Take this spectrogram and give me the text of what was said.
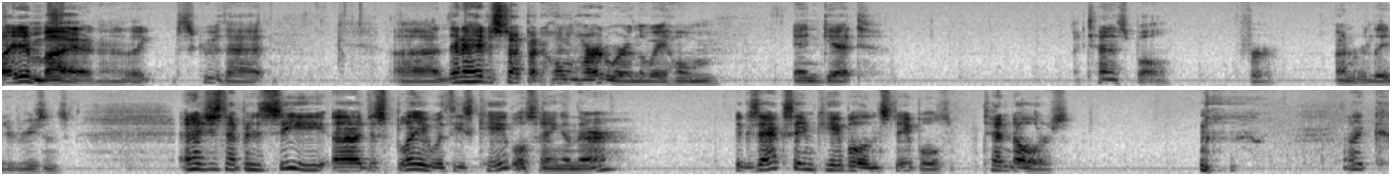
I didn't buy it. I was like, screw that. Uh, then I had to stop at Home Hardware on the way home and get a tennis ball for unrelated reasons. And I just happened to see a display with these cables hanging there. Exact same cable in Staples, $10. like,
